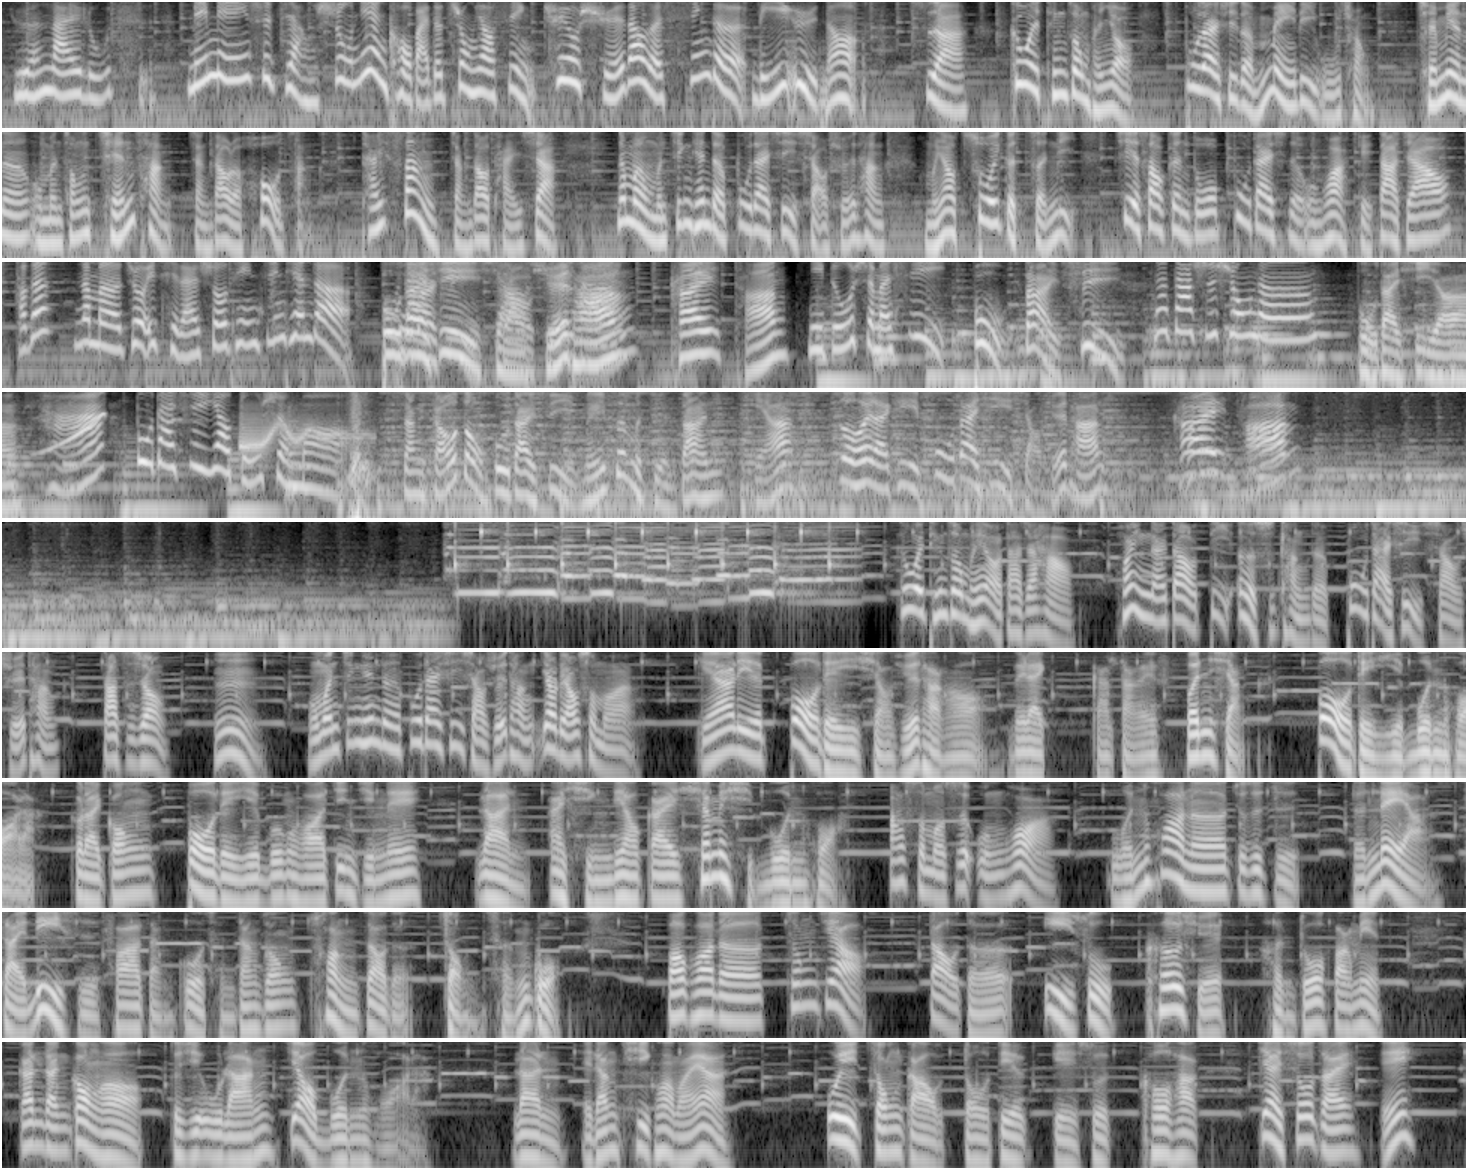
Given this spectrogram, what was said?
原来如此，明明是讲述念口白的重要性，却又学到了新的俚语呢。是啊，各位听众朋友，布袋戏的魅力无穷。前面呢，我们从前场讲到了后场，台上讲到台下。那么我们今天的布袋戏小学堂，我们要做一个整理，介绍更多布袋戏的文化给大家哦。好的，那么就一起来收听今天的布袋戏小学堂开堂。你读什么戏？布袋戏。那大师兄呢？布袋戏呀。啊，布袋戏要读什么？想搞懂布袋戏没这么简单。行，这回来去布袋戏小学堂。开堂，各位听众朋友，大家好，欢迎来到第二十堂的布袋戏小学堂。大师兄，嗯，我们今天的布袋戏小学堂要聊什么啊？今日的布袋戏小学堂哦，要来跟大家分享布袋戏的文化啦，过来讲。布袋戏文化进前呢，咱爱先了解什么是文化啊？什么是文化？文化呢，就是指人类啊在历史发展过程当中创造的总成果，包括的宗教、道德、艺术、科学很多方面。简单讲哦，就是有人叫文化啦。咱会当试看卖啊。为宗教、道德、艺术、科学这些所在，诶，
